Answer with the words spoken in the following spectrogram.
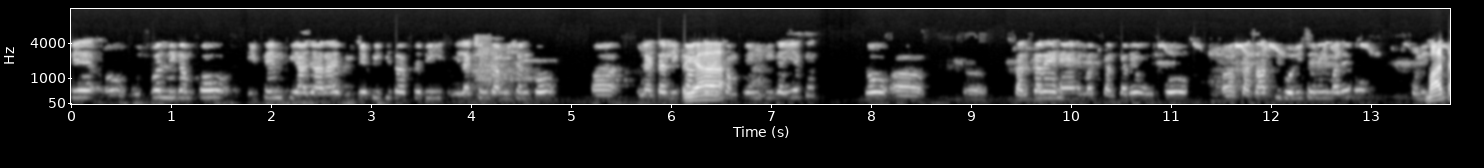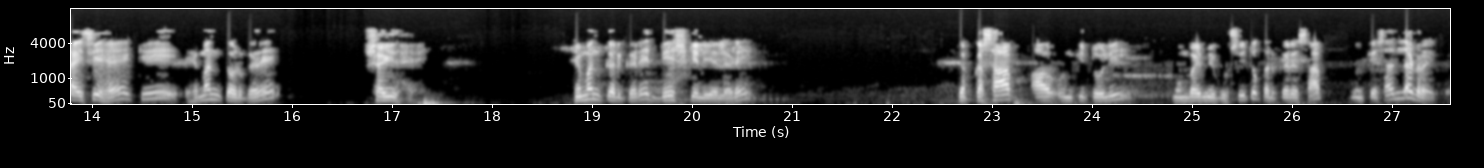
अ, उज्जवल निगम को डिफेम किया जा रहा है. बीजेपी की तरफ से भी इलेक्शन कमीशन को लेटर लिखा है कंप्लेन की गई है कि जो करकरे हैं हेमंत करकरे उनको कसाब की गोली से नहीं मरे वो बात ऐसी है कि हेमंत करकरे शहीद है। हेमंत करकरे देश के लिए लड़े। जब कसाब और उनकी टोली मुंबई में घुसी तो करकरे साहब उनके साथ लड़ रहे थे।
